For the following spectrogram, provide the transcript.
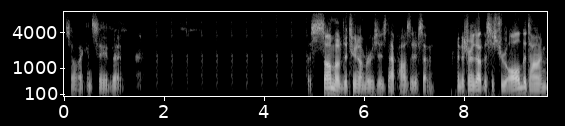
So I can say that the sum of the two numbers is that positive 7. And it turns out this is true all the time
